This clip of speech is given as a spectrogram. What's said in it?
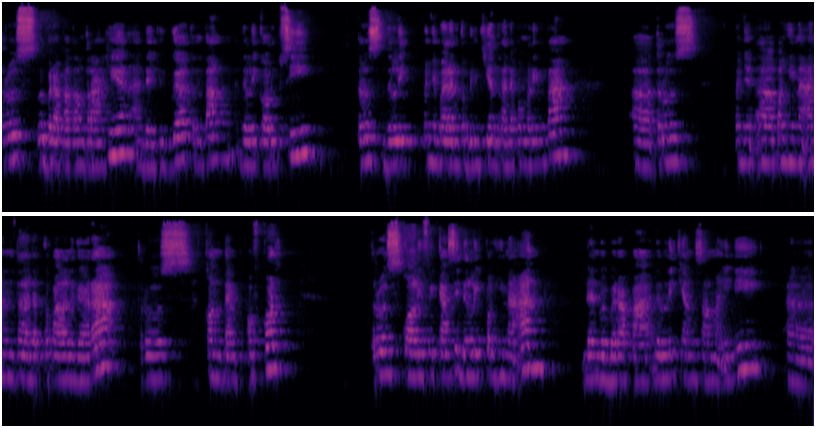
Terus beberapa tahun terakhir ada juga tentang delik korupsi, terus delik penyebaran kebencian terhadap pemerintah, uh, terus uh, penghinaan terhadap kepala negara, terus contempt of court, terus kualifikasi delik penghinaan dan beberapa delik yang sama ini uh,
